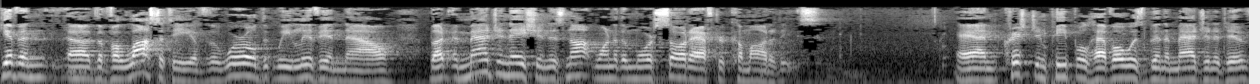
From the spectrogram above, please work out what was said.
given uh, the velocity of the world that we live in now, but imagination is not one of the more sought after commodities. And Christian people have always been imaginative.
